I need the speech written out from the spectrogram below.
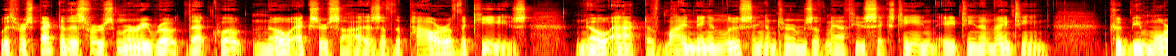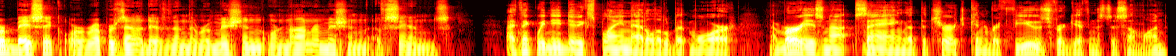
With respect to this verse, Murray wrote that, quote, No exercise of the power of the keys no act of binding and loosing in terms of Matthew 16, 18, and 19 could be more basic or representative than the remission or non remission of sins. I think we need to explain that a little bit more. Now, Murray is not saying that the church can refuse forgiveness to someone.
